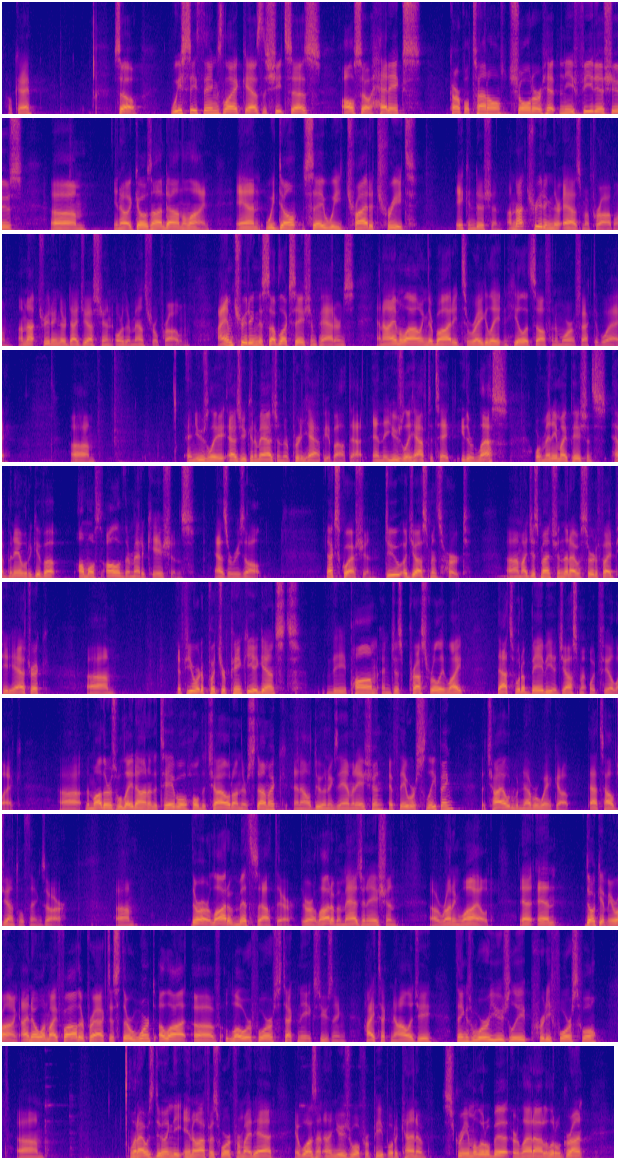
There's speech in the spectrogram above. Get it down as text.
Okay? So, we see things like, as the sheet says, also headaches, carpal tunnel, shoulder, hip, knee, feet issues. Um, you know, it goes on down the line. And we don't say we try to treat a condition. I'm not treating their asthma problem. I'm not treating their digestion or their menstrual problem. I am treating the subluxation patterns and I am allowing their body to regulate and heal itself in a more effective way. Um, and usually, as you can imagine, they're pretty happy about that. And they usually have to take either less or many of my patients have been able to give up almost all of their medications as a result. Next question, do adjustments hurt? Um, I just mentioned that I was certified pediatric. Um, if you were to put your pinky against the palm and just press really light, that's what a baby adjustment would feel like. Uh, the mothers will lay down on the table, hold the child on their stomach, and I'll do an examination. If they were sleeping, the child would never wake up. That's how gentle things are. Um, there are a lot of myths out there. There are a lot of imagination uh, running wild. And, and, don't get me wrong, I know when my father practiced, there weren't a lot of lower force techniques using high technology. Things were usually pretty forceful. Um, when I was doing the in office work for my dad, it wasn't unusual for people to kind of scream a little bit or let out a little grunt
